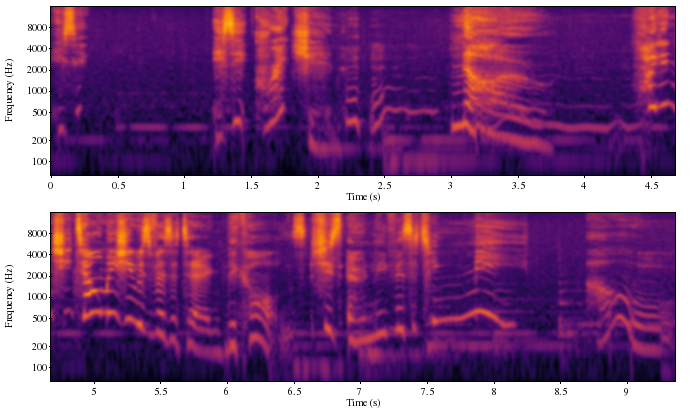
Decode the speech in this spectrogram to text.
Is it. Is it Gretchen? No. Why didn't she tell me she was visiting? Because she's only visiting me. Oh.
